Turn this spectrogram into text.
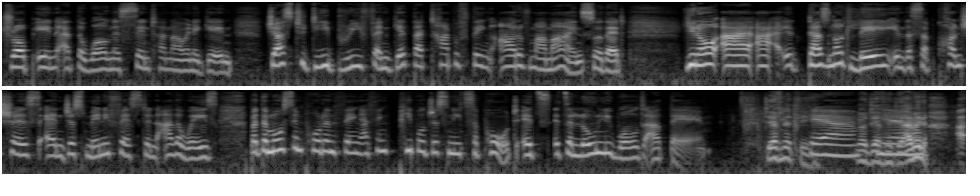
drop in at the wellness center now and again, just to debrief and get that type of thing out of my mind, so that you know, I, I, it does not lay in the subconscious and just manifest in other ways. But the most important thing, I think people just need support. It's it's a lonely world out there. Definitely. Yeah. No, definitely. Yeah. I mean, uh,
